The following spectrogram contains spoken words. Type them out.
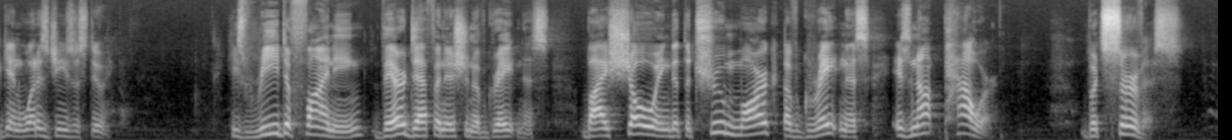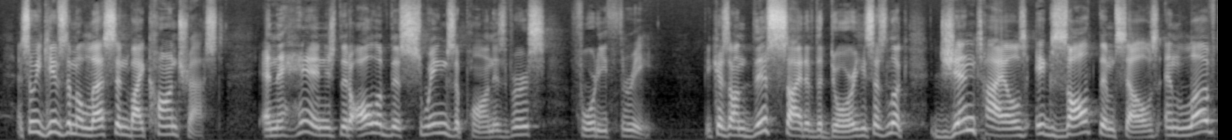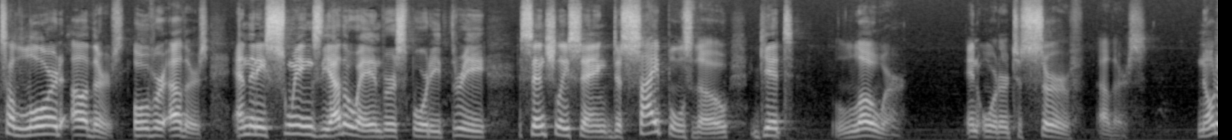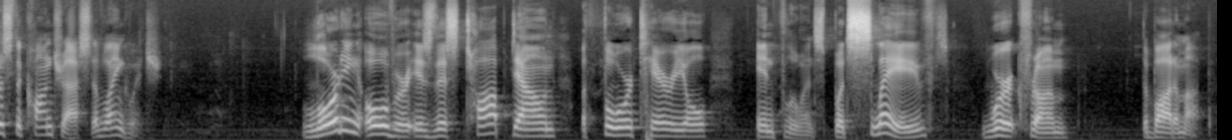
Again, what is Jesus doing? He's redefining their definition of greatness by showing that the true mark of greatness is not power, but service. And so he gives them a lesson by contrast. And the hinge that all of this swings upon is verse 43. Because on this side of the door, he says, Look, Gentiles exalt themselves and love to lord others over others. And then he swings the other way in verse 43, essentially saying, Disciples, though, get lower in order to serve others. Notice the contrast of language. Lording over is this top down authoritarian influence, but slaves work from the bottom up.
